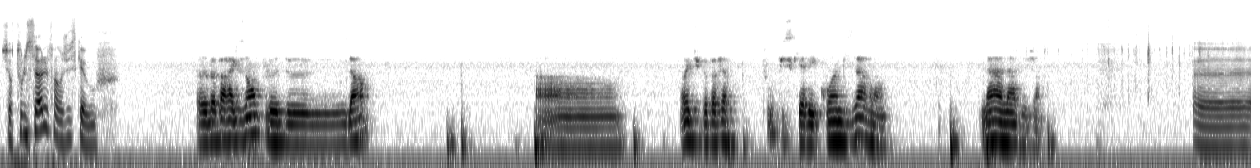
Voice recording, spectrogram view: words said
Sur tout le sol, enfin jusqu'à où? Euh, bah, par exemple, de là à... Ouais, tu peux pas faire tout puisqu'il y a des coins bizarres là. Là, là déjà. Euh...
